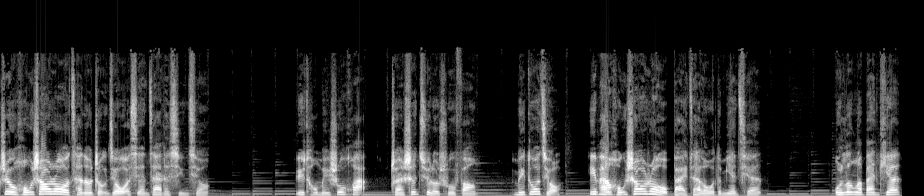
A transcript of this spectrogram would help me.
只有红烧肉才能拯救我现在的心情。”芋头没说话，转身去了厨房。没多久，一盘红烧肉摆在了我的面前。我愣了半天。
